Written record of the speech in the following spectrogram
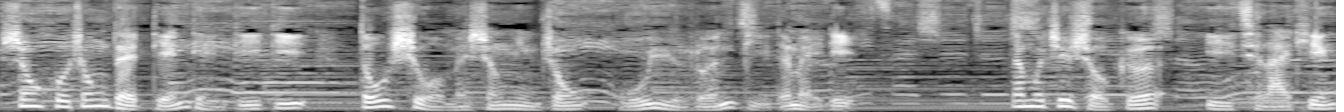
生活中的点点滴滴都是我们生命中无与伦比的美丽。那么这首歌，一起来听。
